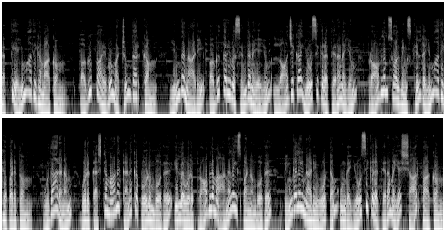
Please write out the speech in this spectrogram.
சக்தியையும் அதிகமாக்கும். பகுப்பாய்வு மற்றும் தர்க்கம். இந்த நாடி பகுத்தறிவு சிந்தனையையும் லாஜிக்கா யோசிக்கிற திறனையும் ப்ராப்ளம் சால்விங் ஸ்கில்டையும் அதிகப்படுத்தும். உதாரணம் ஒரு கஷ்டமான கணக்க போடும்போது இல்ல ஒரு ப்ராப்ளம அனலைஸ் பண்ணும்போது பிங்கலை நாடி ஓட்டம் உங்க யோசிக்கிற திறமைய ஷார்ப்பாக்கும்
